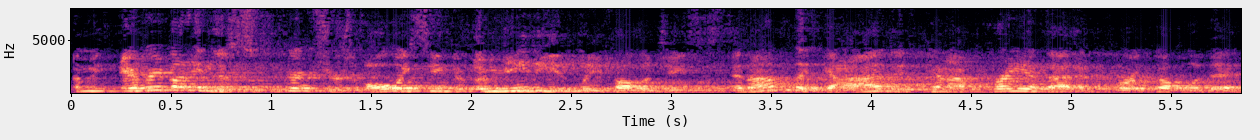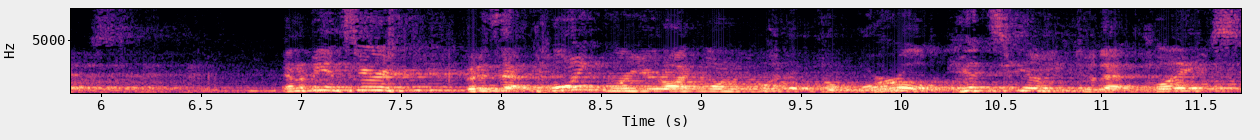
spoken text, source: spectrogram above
I mean, everybody in the scriptures always seem to immediately follow Jesus. And I'm the guy that can I pray about it for a couple of days. And I'm being serious, but it's that point where you're like, well, what in the world gets him to that place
